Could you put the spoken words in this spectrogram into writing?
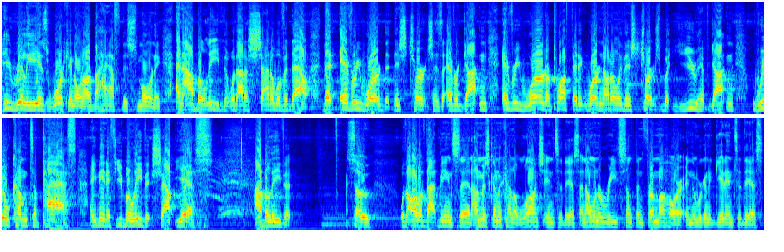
He really is working on our behalf this morning. And I believe that without a shadow of a doubt, that every word that this church has ever gotten, every word or prophetic word, not only this church, but you have gotten, will come to pass. Amen. If you believe it, shout yes. I believe it. So, with all of that being said, I'm just going to kind of launch into this, and I want to read something from my heart, and then we're going to get into this.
